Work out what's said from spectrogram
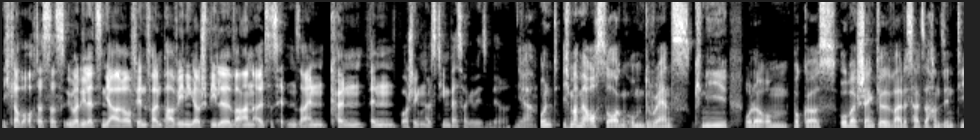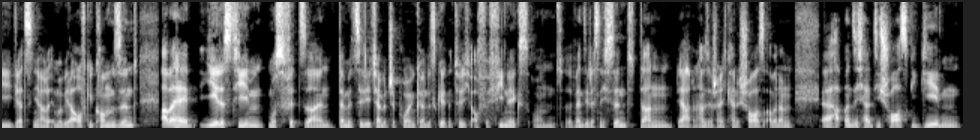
ich glaube auch, dass das über die letzten Jahre auf jeden Fall ein paar weniger Spiele waren, als es hätten sein können, wenn Washington als Team besser gewesen wäre. Ja. Und ich mache mir auch Sorgen um Durants Knie oder um Bookers Oberschenkel, weil das halt Sachen sind, die die letzten Jahre immer wieder aufgekommen sind. Aber hey, jedes Team muss fit sein, damit sie die Championship holen können. Das gilt natürlich auch für Phoenix und äh, wenn sie das nicht sind, dann ja, dann haben sie wahrscheinlich keine Chance, aber dann äh, hat man sich halt die Chance gegeben,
